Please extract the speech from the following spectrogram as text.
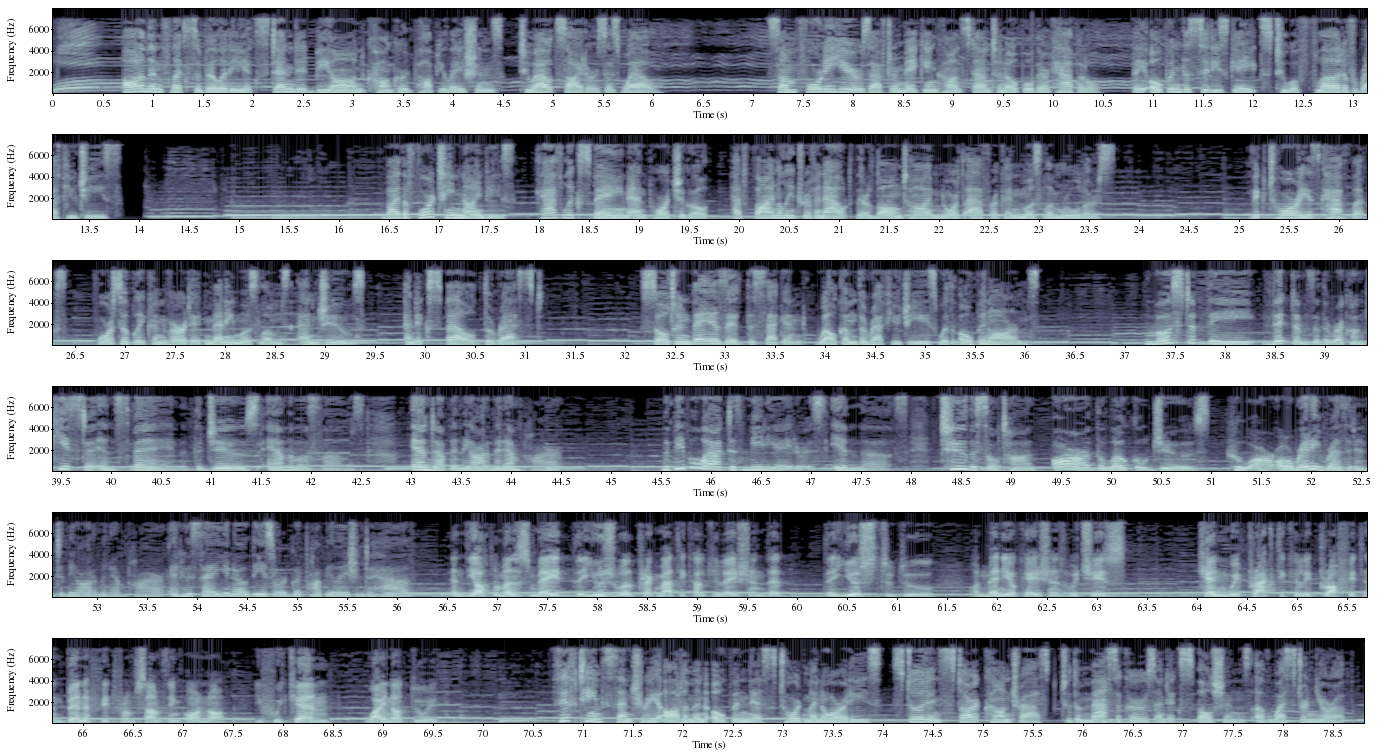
Ottoman flexibility extended beyond conquered populations to outsiders as well. Some 40 years after making Constantinople their capital, they opened the city's gates to a flood of refugees. By the 1490s, Catholic Spain and Portugal had finally driven out their longtime North African Muslim rulers. Victorious Catholics forcibly converted many Muslims and Jews and expelled the rest. Sultan Bayezid II welcomed the refugees with open arms. Most of the victims of the Reconquista in Spain, the Jews and the Muslims, end up in the Ottoman Empire. The people who act as mediators in this to the Sultan are the local Jews who are already resident in the Ottoman Empire and who say, you know, these are a good population to have. And the Ottomans made the usual pragmatic calculation that they used to do on many occasions, which is can we practically profit and benefit from something or not? If we can, why not do it? 15th century Ottoman openness toward minorities stood in stark contrast to the massacres and expulsions of Western Europe.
